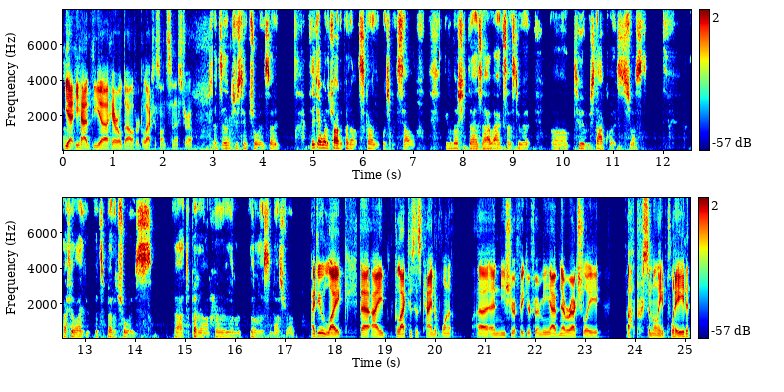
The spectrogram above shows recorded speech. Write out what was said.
Yeah, he had the uh, Herald Dial for Galactus on Sinestro. It's an interesting choice. I, I think I would have tried to put out Scarlet Witch myself, even though she does have access to it uh, to restock clicks. It's just I feel like it's a better choice uh, to put it on her than, than on Sinestro. I do like that. I Galactus is kind of one of uh, a niche figure for me. I've never actually uh, personally played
